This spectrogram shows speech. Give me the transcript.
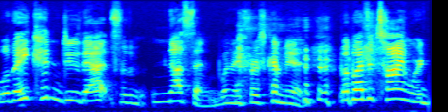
well they couldn't do that for the, nothing when they first come in but by the time we're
